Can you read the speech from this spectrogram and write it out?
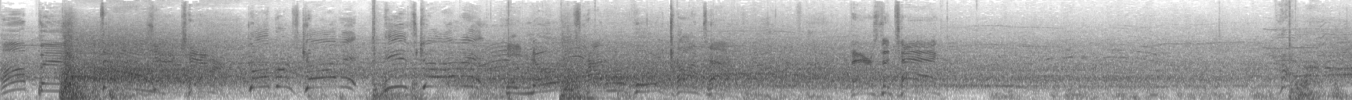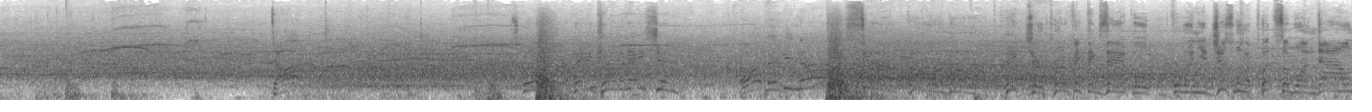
Up and tag. Dot. Score pin combination. Oh, maybe not. Picture perfect example for when you just want to put someone down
